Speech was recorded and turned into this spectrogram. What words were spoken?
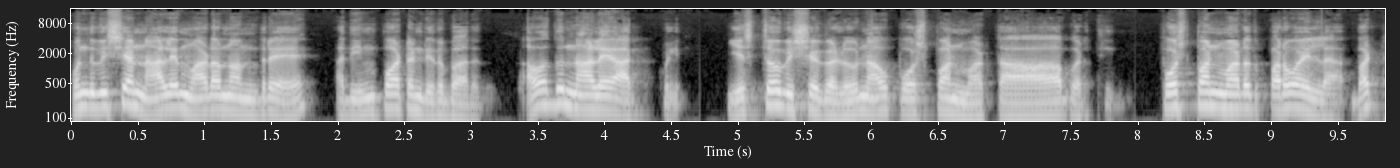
ಒಂದು ವಿಷಯ ನಾಳೆ ಮಾಡೋಣ ಅಂದ್ರೆ ಅದು ಇಂಪಾರ್ಟೆಂಟ್ ಇರಬಾರದು. ಅವತ್ತು ನಾಳೆ ಹಾಕ್ಕೊಳ್ಳಿ. ಎಷ್ಟೋ ವಿಷಯಗಳು ನಾವು ಪೋಸ್ಟ್ಪಾನ್ ಮಾಡ್ತಾ ಬರ್ತೀವಿ. ಪೋಸ್ಟ್ಪಾನ್ ಮಾಡೋದು ಪರವಾಗಿಲ್ಲ, ಬಟ್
